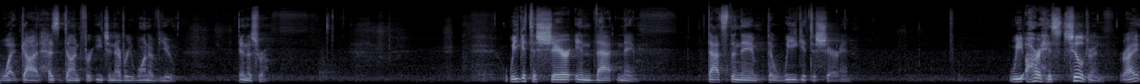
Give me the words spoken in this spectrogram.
what God has done for each and every one of you in this room. We get to share in that name. That's the name that we get to share in. We are his children, right?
